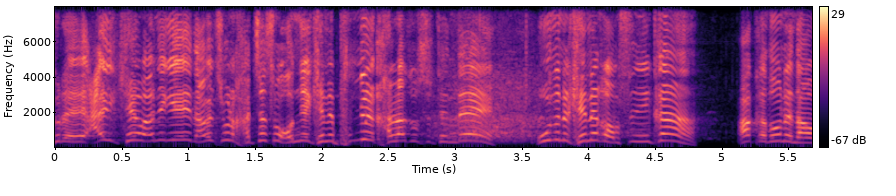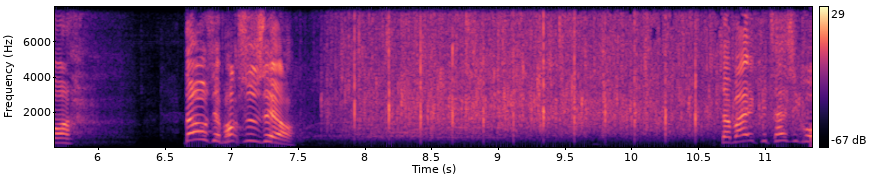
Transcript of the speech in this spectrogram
그래. 아니 걔 만약에 남자친구랑 같이 왔으면 언니가 걔네 분명히 갈라줬을 텐데 오늘은 걔네가 없으니까 아까 너네 나와. 나오세요. 박수 주세요. 자 마이크 차시고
